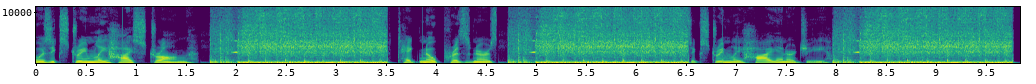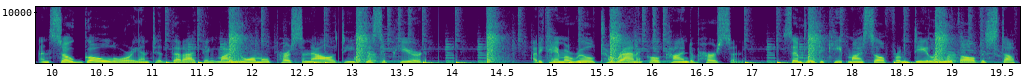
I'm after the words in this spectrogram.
was extremely high strung. Take no prisoners. Extremely high energy. And so goal oriented that I think my normal personality disappeared. I became a real tyrannical kind of person, simply to keep myself from dealing with all the stuff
